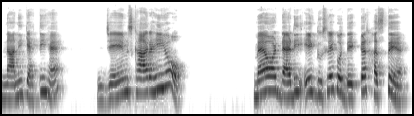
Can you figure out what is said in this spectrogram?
नानी कहती हैं, जेम्स खा रही हो? मैं और डैडी एक दूसरे को देखकर हँसते हैं।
